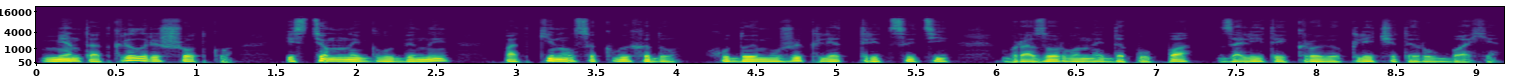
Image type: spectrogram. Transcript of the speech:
мент открыл решетку, и с темной глубины подкинулся к выходу худой мужик лет тридцати, в разорванной до пупа, залитой кровью клетчатой рубахе,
